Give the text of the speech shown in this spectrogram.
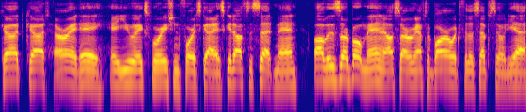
Cut, cut. Alright, hey, hey, you Exploration Force guys, get off the set, man. Oh, but this is our boat, man. Oh, sorry, we're gonna have to borrow it for this episode, yeah.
